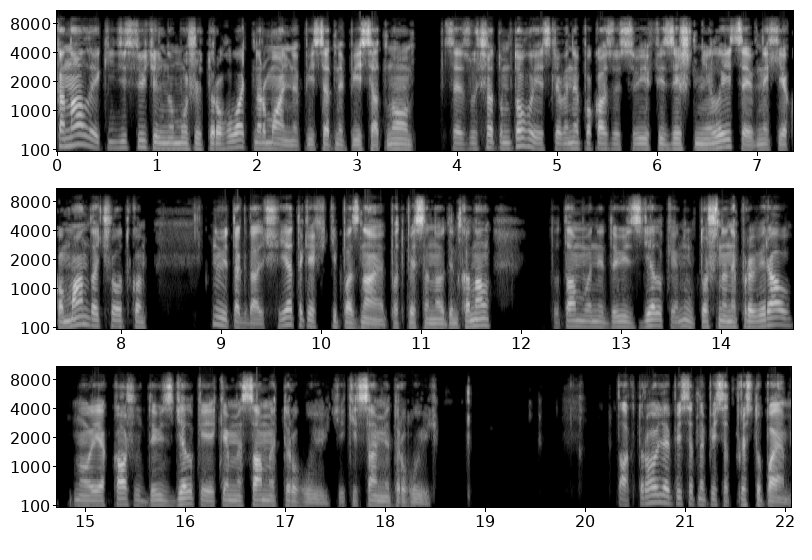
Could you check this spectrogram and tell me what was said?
канали, які дійсно можуть торгувати нормально 50 на 50, но це з учетом того, якщо вони показують свої фізичні лиця, і в них є команда чітко, ну і так далі. Я таких, типа, знаю, підписано один канал, то там вони дають зділки, ну, точно не провіряв, але як кажуть, дають зділки, якими саме торгують, які самі торгують. Так, торговля 50 на 50, приступаємо.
